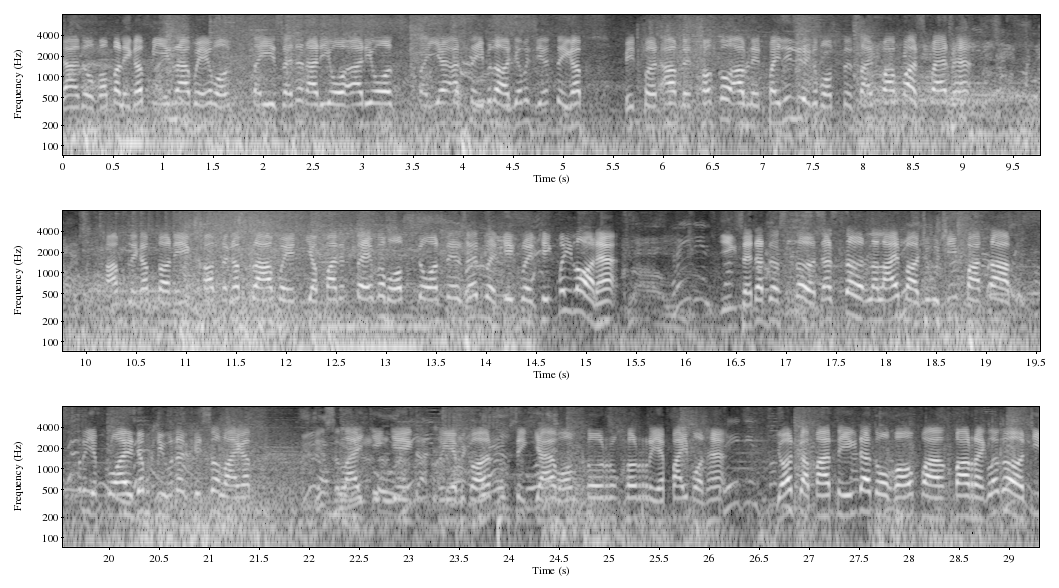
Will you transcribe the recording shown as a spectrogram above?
ด้านโดของมาเลยครับมีราเวครับผมตีใส่ด้านอาร์ดิโออาร์ดิโอตีอันตีไปเลยยังไม่เสียอันตีครับ ปิดเปิดอาร์มเลนท็อกโกอาร์มเลนไปเรื่อยๆครับผมแต่สายฟ้าฟาดสเปนนะฮะคำเลยครับตอนนี้คำนะครับราเวนอย่ามาเต็มๆครับผมโดนเตเซนเวทคิงเวทคิงไม่รอดฮะยิงใส่ดัสเตอร์ดัสเตอร์ละลายป่าชูชีปาดตามเรียบร้อยดับคิวนั่นคริสตัลไลครับคริสตัลไลท์ยิงยิงเคลียร์ไปก่อนทุกสิ่งยางผมเคอรงเคอเรียไปหมดฮะย้อนกลับมาตีกด้านตัวของฝั่งบาแรกแล้วก็จี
